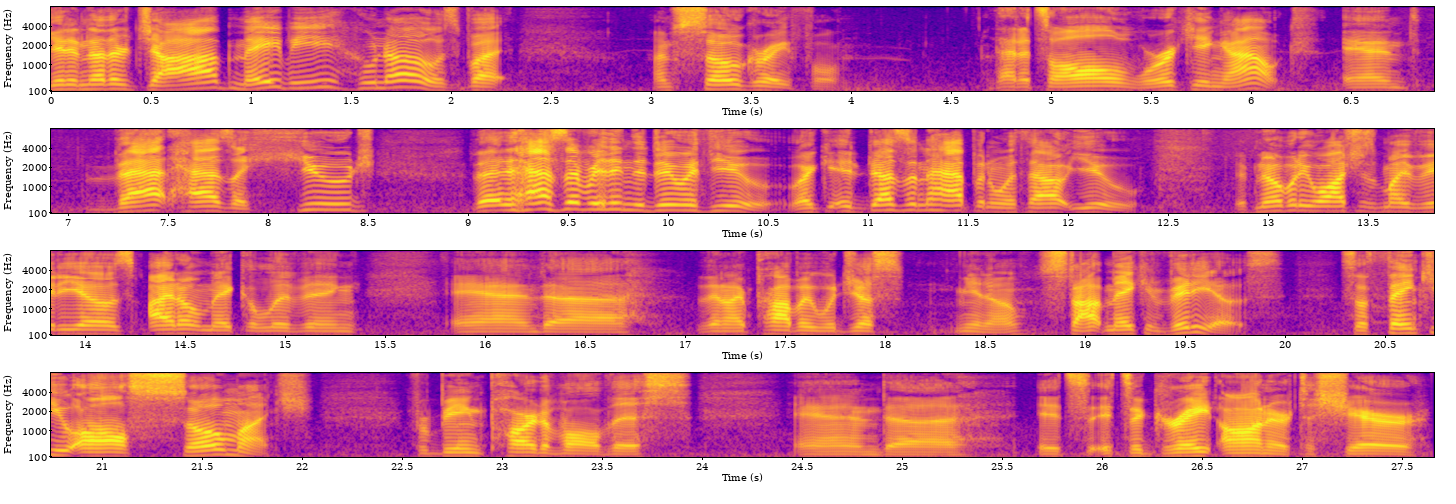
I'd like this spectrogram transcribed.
Get another job? Maybe, who knows?" But I'm so grateful that it's all working out and that has a huge that it has everything to do with you. Like it doesn't happen without you. If nobody watches my videos, I don't make a living, and uh, then I probably would just you know stop making videos. So thank you all so much for being part of all this, and uh, it's it's a great honor to share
